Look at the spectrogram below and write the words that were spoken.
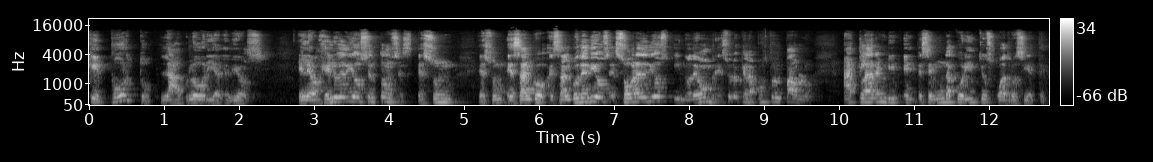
que porto la gloria de Dios. El evangelio de Dios entonces es un es un es algo es algo de Dios, es obra de Dios y no de hombre. Eso es lo que el apóstol Pablo aclara en, en 2 Corintios 4:7,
